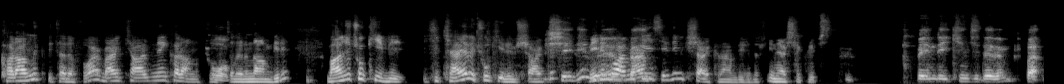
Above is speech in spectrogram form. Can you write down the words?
karanlık bir tarafı var. Belki albümün en karanlık noktalarından biri. Bence çok iyi bir hikaye ve çok iyi bir şarkı. Bir şey değil Benim mi? bu albümde ben... en sevdiğim iki şarkıdan biridir. Inertia Creeps. Benim de ikinci derim. Bak,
